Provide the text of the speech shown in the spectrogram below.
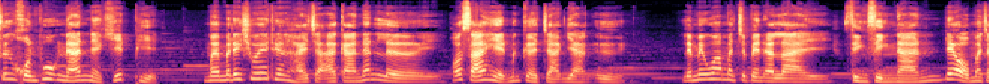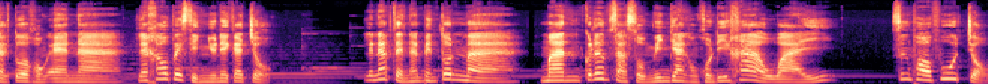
ซึ่งคนพวกนั้นเนี่ยคิดผิด มันไม่ได้ช่วยให้เธอหายจากอาการนั่นเลย เพราะสาเหตุมันเกิดจากอย่างอื่น และไม่ว่ามันจะเป็นอะไร สิ่งสิ่งนั้นได้ออกมาจากตัวของแอนนา และเข้าไปสิงอยู่ในกระจก และนับแต่นั้นเป็นต้นมา มันก็เริ่มสะสมวิญญาณของคนที่ฆ่าเอาไว้ ซึ่งพอพูดจบ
